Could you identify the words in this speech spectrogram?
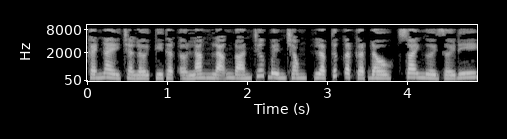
Cái này trả lời kỳ thật ở lăng lãng đoán trước bên trong, lập tức gật gật đầu, xoay người rời đi.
